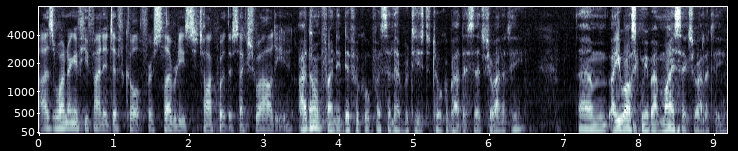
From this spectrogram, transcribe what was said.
I was wondering if you find it difficult for celebrities to talk about their sexuality. I don't find it difficult for celebrities to talk about their sexuality. Um, are you asking me about my sexuality?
